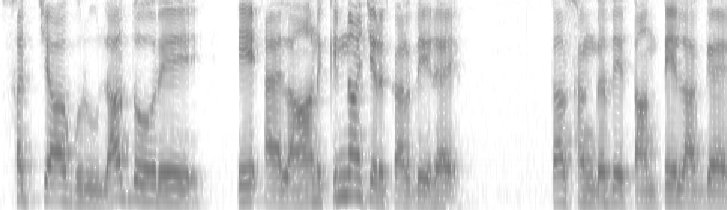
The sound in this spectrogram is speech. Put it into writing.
ਸੱਚਾ ਗੁਰੂ ਲਾਧੋ ਰੇ। ਇਹ ਐਲਾਨ ਕਿੰਨਾ ਚਿਰ ਕਰਦੇ ਰਹੇ? ਤਾਂ ਸੰਗਤ ਦੇ ਤਾਂਤੇ ਲੱਗ ਗਏ।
